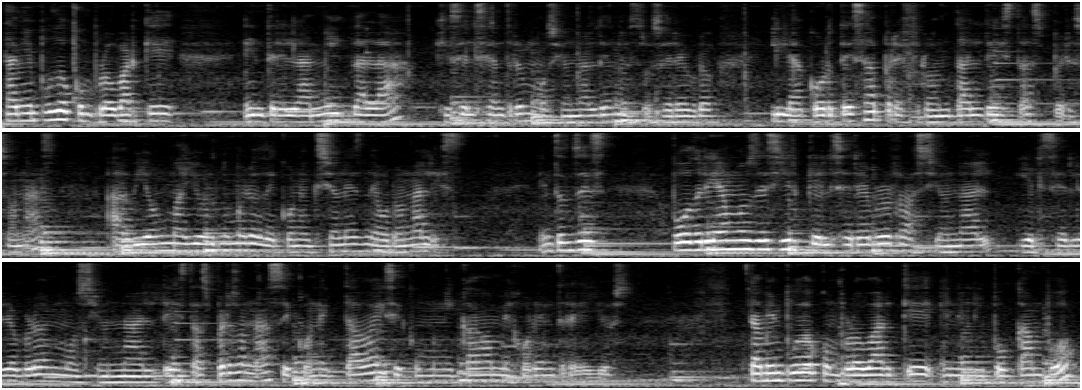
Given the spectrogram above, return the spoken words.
También pudo comprobar que entre la amígdala, que es el centro emocional de nuestro cerebro, y la corteza prefrontal de estas personas había un mayor número de conexiones neuronales. Entonces, podríamos decir que el cerebro racional y el cerebro emocional de estas personas se conectaba y se comunicaba mejor entre ellos. También pudo comprobar que en el hipocampo,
